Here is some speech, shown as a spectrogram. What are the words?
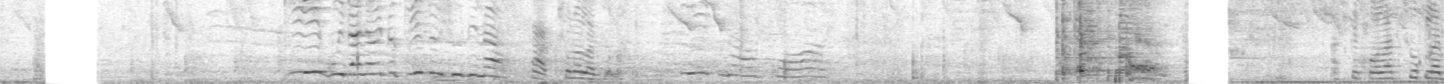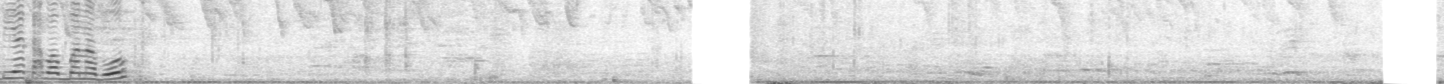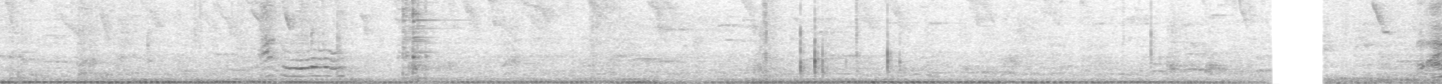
থাক শোনা লাগবো না। আজকে কলার শুকলা দিয়ে কাবাব বানাবো।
